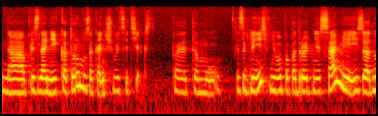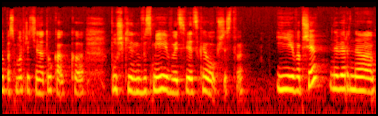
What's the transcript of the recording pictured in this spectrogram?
на признании к которому заканчивается текст. Поэтому загляните в него поподробнее сами и заодно посмотрите на то, как э, Пушкин высмеивает светское общество. И вообще, наверное,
